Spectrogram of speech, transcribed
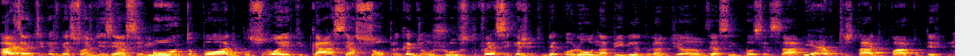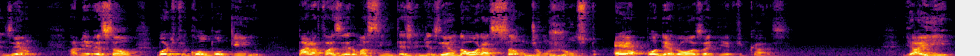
As antigas versões dizem assim: muito pode, por sua eficácia, a súplica de um justo. Foi assim que a gente decorou na Bíblia durante anos, é assim que você sabe, e é o que está de fato o texto dizendo. A minha versão modificou um pouquinho para fazer uma síntese dizendo a oração de um justo é poderosa e eficaz. E aí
